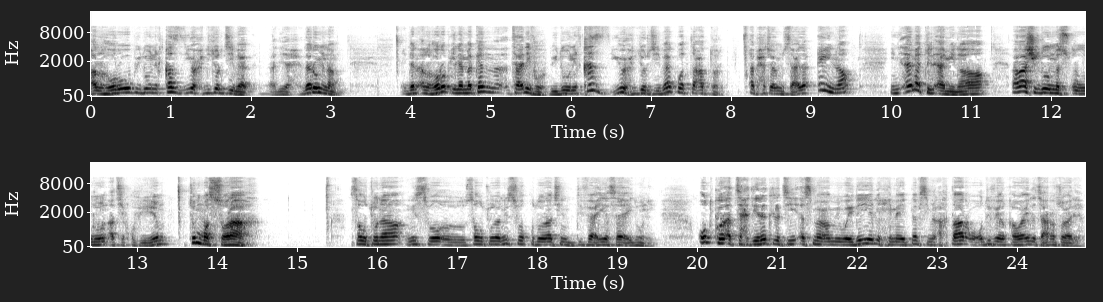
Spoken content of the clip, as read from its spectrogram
الهروب بدون قصد يحدث ارتباك. هذه احذروا منها. إذا الهروب إلى مكان تعرفه بدون قصد يحدث ارتباك والتعثر. أبحث عن المساعدة أين إن الأماكن الآمنة راشدون مسؤولون أثق فيهم ثم الصراخ. صوتنا نصف صوتنا نصف قدراتنا الدفاعية ساعدوني. أذكر التحذيرات التي أسمع من والدي لحماية نفسي من الأخطار وأضيف إلى القواعد التي تعرفت عليها.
